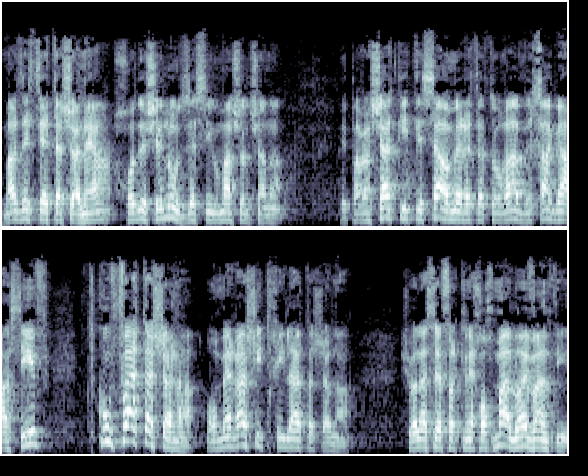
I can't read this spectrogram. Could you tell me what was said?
מה זה צאת השנה? חודש אלול, זה סיומה של שנה. בפרשת כי תשא אומרת התורה, וחג האסיף תקופת השנה, אומר רש"י תחילת השנה. שואל הספר קנה חוכמה, לא הבנתי.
